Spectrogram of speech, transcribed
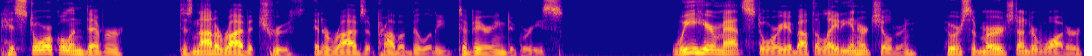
historical endeavor does not arrive at truth, it arrives at probability to varying degrees. We hear Matt's story about the lady and her children who are submerged underwater,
